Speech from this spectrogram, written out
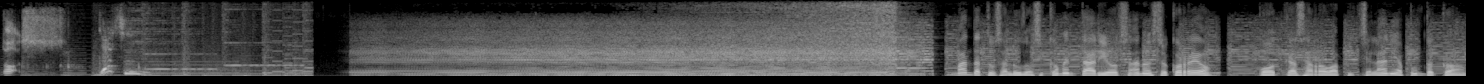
2. Manda tus saludos y comentarios a nuestro correo podcast.pixelania.com.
